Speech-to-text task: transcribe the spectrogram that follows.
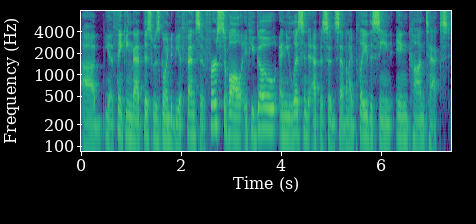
uh, you know, thinking that this was going to be offensive. First of all, if you go and you listen to episode seven, I play the scene in context,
